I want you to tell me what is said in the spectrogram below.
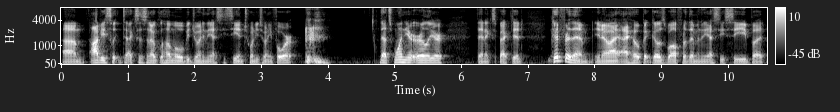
Um, obviously, Texas and Oklahoma will be joining the SEC in 2024. That's one year earlier than expected. Good for them. You know, I, I hope it goes well for them in the SEC, but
